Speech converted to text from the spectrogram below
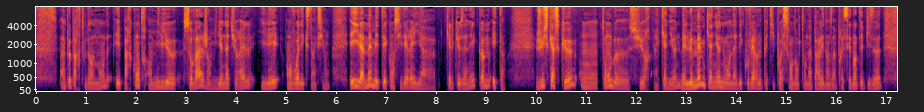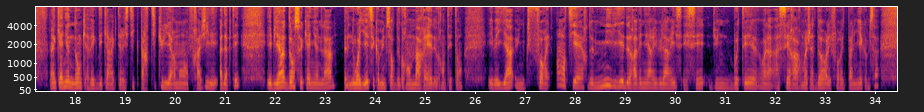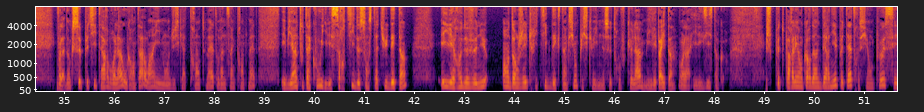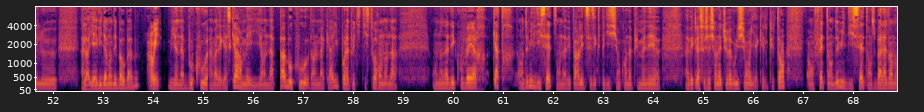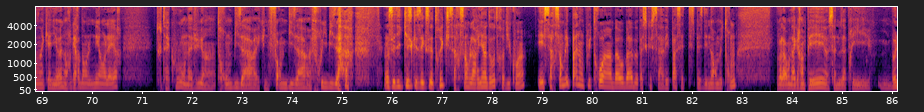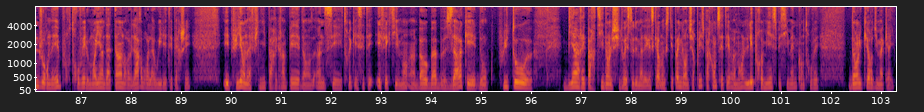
un peu partout dans le monde. Et par contre, en milieu sauvage, en milieu naturel, il est en voie d'extinction. Et il a même été considéré il y a quelques années comme éteint. Jusqu'à ce que on tombe sur un canyon, ben, le même canyon où on a découvert le petit poisson dont on a parlé dans un précédent épisode. Un canyon donc avec des caractéristiques particulièrement fragiles et adaptées. Et eh bien, dans ce canyon-là, noyé, c'est comme une sorte de grand marais, de grand étang, et bien il y a une forêt entière de milliers de Ravenea rivularis et c'est d'une beauté euh, voilà assez rare. Moi j'adore les forêts de palmiers comme ça. Voilà, donc ce petit arbre là, ou grand arbre, hein, il monte jusqu'à 30 mètres, 25-30 mètres, et bien tout à coup il est sorti de son statut d'éteint et il est redevenu en danger critique d'extinction puisqu'il ne se trouve que là, mais il n'est pas éteint. Voilà, il existe encore. Je peux te parler encore d'un dernier peut-être, si on peut, c'est le... Alors il y a évidemment des baobabs. Ah oui. Il y en a beaucoup à Madagascar, mais il n'y en a pas beaucoup dans le Macaï. Pour la petite histoire, on en a... On en a découvert quatre en 2017. On avait parlé de ces expéditions qu'on a pu mener euh, avec l'association Nature Évolution il y a quelques temps. En fait, en 2017, en se baladant dans un canyon, en regardant le nez en l'air, tout à coup, on a vu un tronc bizarre avec une forme bizarre, un fruit bizarre. On s'est dit qu'est-ce que c'est que ce truc? Ça ressemble à rien d'autre du coin. Et ça ressemblait pas non plus trop à un baobab parce que ça avait pas cette espèce d'énorme tronc. Voilà, on a grimpé, ça nous a pris une bonne journée pour trouver le moyen d'atteindre l'arbre là où il était perché. Et puis on a fini par grimper dans un de ces trucs et c'était effectivement un baobab za qui est donc plutôt euh, bien réparti dans le sud-ouest de Madagascar. Donc c'était pas une grande surprise. Par contre, c'était vraiment les premiers spécimens qu'on trouvait dans le cœur du Macaï.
